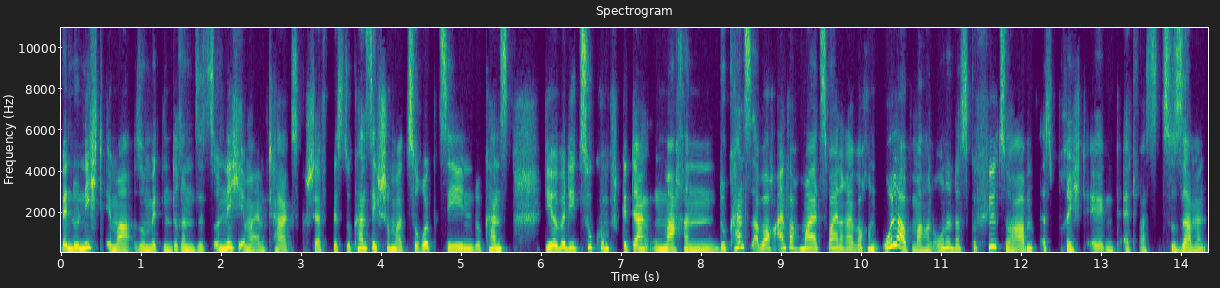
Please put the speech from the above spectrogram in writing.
wenn du nicht immer so mittendrin sitzt und nicht immer im Tagesgeschäft bist. Du kannst dich schon mal zurückziehen, du kannst dir über die Zukunft Gedanken machen, du kannst aber auch einfach mal zwei, drei Wochen Urlaub machen, ohne das Gefühl zu haben, es bricht irgendetwas zusammen.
